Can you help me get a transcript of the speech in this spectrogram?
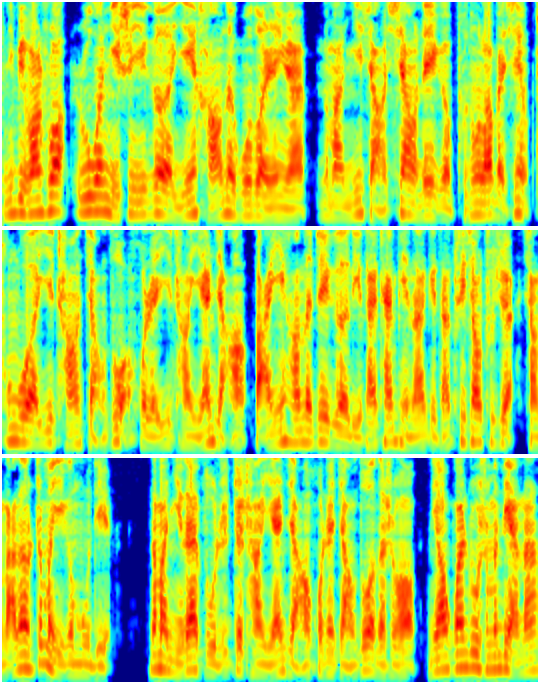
你比方说，如果你是一个银行的工作人员，那么你想向这个普通老百姓通过一场讲座或者一场演讲，把银行的这个理财产品呢给它推销出去，想达到这么一个目的，那么你在组织这场演讲或者讲座的时候，你要关注什么点呢？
